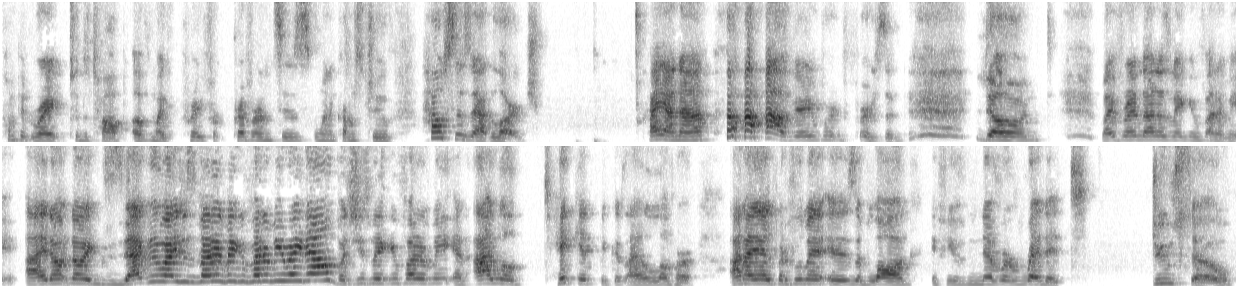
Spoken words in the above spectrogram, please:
pump it right to the top of my prefer- preferences when it comes to houses at large hi anna. Very important person. Don't. My friend anna's making fun of me. I don't know exactly why she's making fun of me right now but she's making fun of me and i will take it because i love her. Ana el perfume is a blog. If you've never read it do so.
